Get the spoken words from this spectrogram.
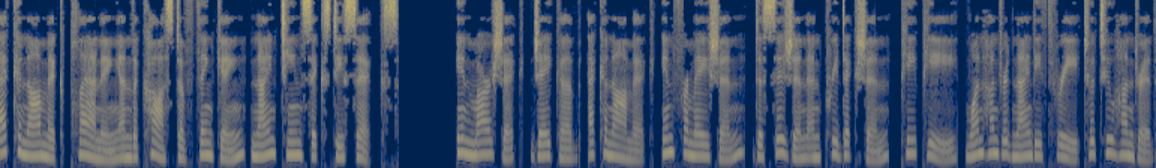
Economic Planning and the Cost of Thinking 1966. In Marschak, Jacob, Economic, Information, Decision and Prediction, pp. 193–200,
